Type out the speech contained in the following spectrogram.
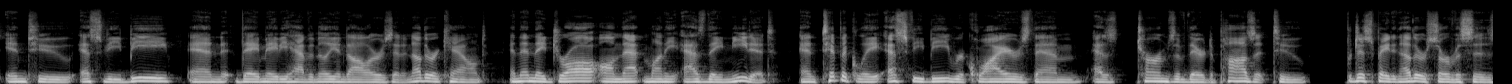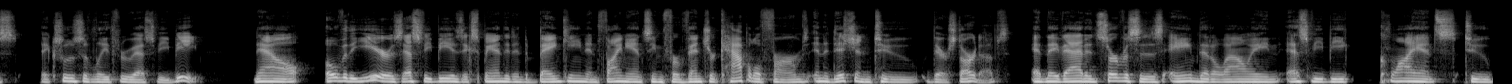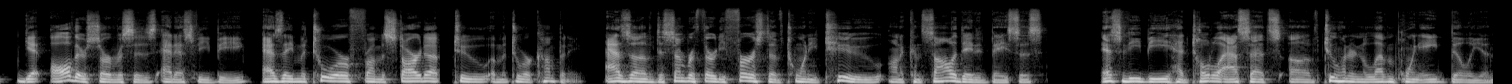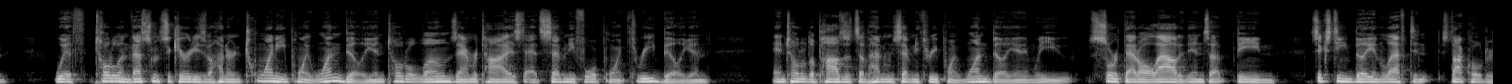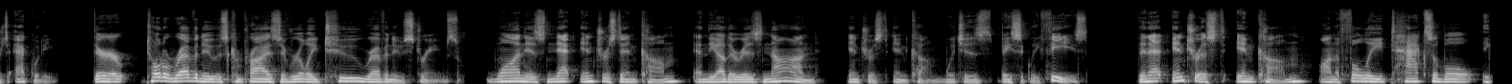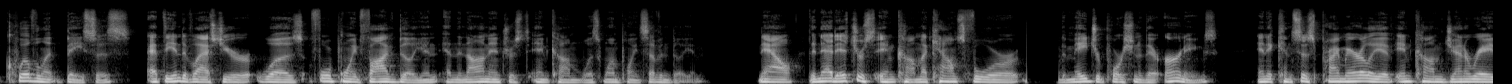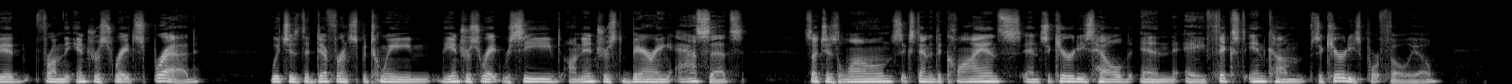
into SVB and they maybe have a million dollars in another account. And then they draw on that money as they need it. And typically, SVB requires them, as terms of their deposit, to participate in other services exclusively through SVB. Now, over the years, SVB has expanded into banking and financing for venture capital firms in addition to their startups. And they've added services aimed at allowing SVB clients to get all their services at SVB as they mature from a startup to a mature company. As of December 31st of 22, on a consolidated basis, SVB had total assets of 211.8 billion with total investment securities of 120.1 billion, total loans amortized at 74.3 billion, and total deposits of 173.1 billion. And when you sort that all out, it ends up being 16 billion left in stockholders' equity. Their total revenue is comprised of really two revenue streams. One is net interest income, and the other is non interest income, which is basically fees. The net interest income on a fully taxable equivalent basis at the end of last year was 4.5 billion and the non-interest income was 1.7 billion. Now, the net interest income accounts for the major portion of their earnings and it consists primarily of income generated from the interest rate spread, which is the difference between the interest rate received on interest bearing assets such as loans extended to clients and securities held in a fixed income securities portfolio.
